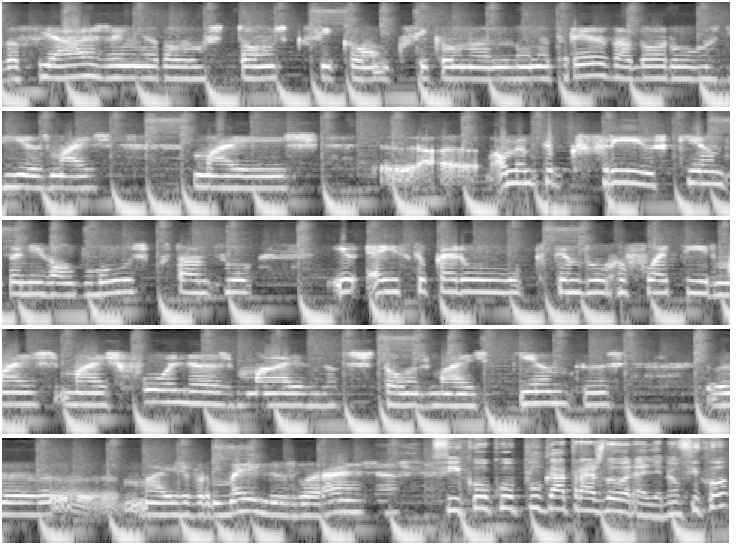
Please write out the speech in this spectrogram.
da folhagem, adoro os tons que ficam, que ficam na, na natureza, adoro os dias mais mais uh, ao mesmo tempo que frios, quentes a nível de luz, portanto eu, é isso que eu quero, pretendo refletir, mais, mais folhas, mais esses mais quentes, uh, mais vermelhos, laranjas. Ficou com o pulga atrás da orelha, não ficou?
